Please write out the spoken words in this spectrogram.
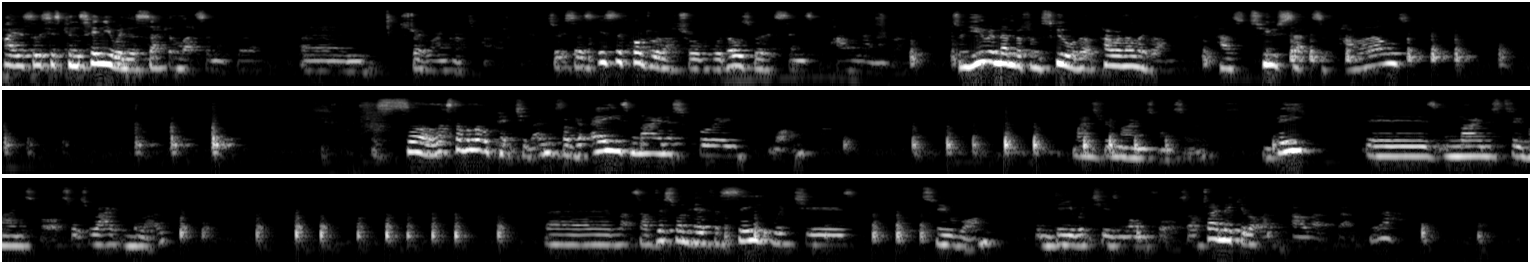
Hi, so this is continuing the second lesson of the um, straight line graphs part. So it says, is the quadrilateral with those vertices a parallelogram? So you remember from school that a parallelogram has two sets of parallels. So let's have a little picture then. So I've got A is minus 3, 1. Minus 3, minus 1, sorry. B is minus 2, minus 4, so it's right and below. Then let's have this one here for C, which is 2, 1, and D, which is 1, 4. So I'll try and make it look like a parallelogram.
